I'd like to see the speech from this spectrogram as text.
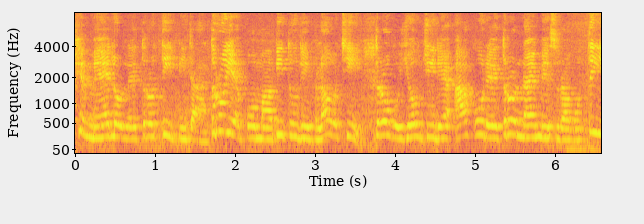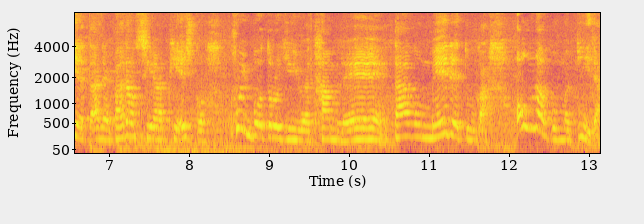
ဖြစ်မယ်လို့လည်းသူတို့သိပြီးသားသူတို့ရဲ့အပေါ်မှာပြည်သူတွေဘလောက်အထိသူတို့ကိုယုံကြည်တယ်အားကိုးတယ်သူတို့နိုင်မယ်ဆိုတာကိုသိရတဲ့နဲ့ဘာကြောင့် CRPH ကိုဖွင့်ဖို့သူတို့ရည်ရွယ်ထားမလဲဒါကိုမဲတဲ့သူကအုံနောက်ကိုမပြည့်တာ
